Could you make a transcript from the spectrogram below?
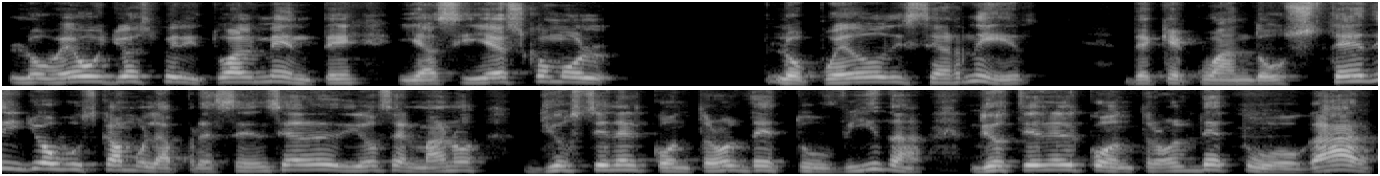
lo veo yo espiritualmente y así es como lo puedo discernir de que cuando usted y yo buscamos la presencia de Dios, hermano, Dios tiene el control de tu vida, Dios tiene el control de tu hogar,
